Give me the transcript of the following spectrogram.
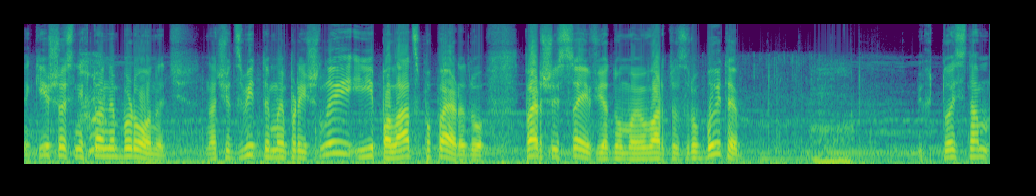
який щось ніхто не боронить. Значить, звідти ми прийшли і палац попереду. Перший сейф, я думаю, варто зробити. І хтось там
